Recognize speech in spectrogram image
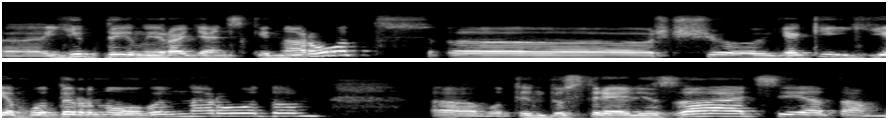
е, Єдиний радянський народ, е, що який є модерновим народом, е, от індустріалізація, там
